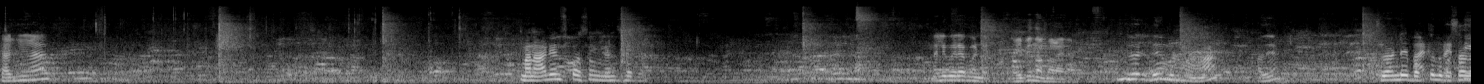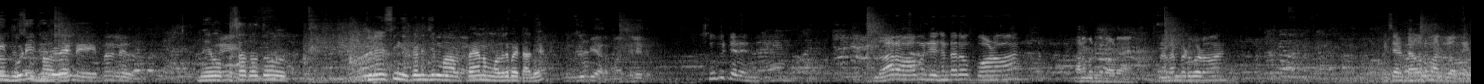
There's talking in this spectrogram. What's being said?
తగ్గినా మన ఆడియన్స్ కోసం ఎంతసేపు మళ్ళీ వేరే పండి అయిపోయిందమ్మా అదే. చూడండి భక్తులు ప్రసాదం తీసుకుంటున్నారు. మేము ప్రసాదంతో తినేసి ఇక్కడి నుంచి మా ప్రయాణం మొదలు పెట్టాలి చూపించాడండి ద్వారా ఓపెన్ చేసింటారు పోవడమా? మనం పెట్టుకుని రావడమే దండం పెట్టుకోవడమా? ఈసారి డబుల్ మార్కులు అవుతాయి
